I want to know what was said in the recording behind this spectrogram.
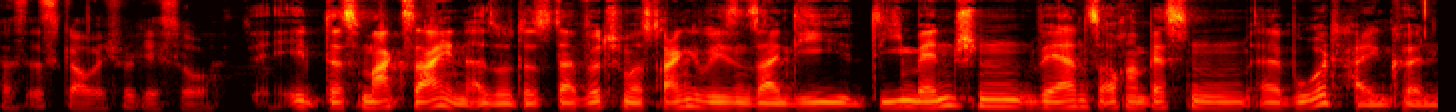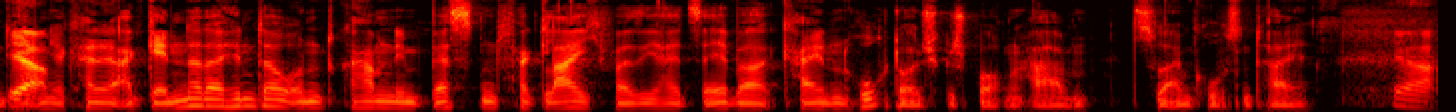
Das ist, glaube ich, wirklich so. Das mag sein, also das, da wird schon was dran gewesen sein. Die, die Menschen werden es auch am besten äh, beurteilen können. Die Ja. haben ja keine Agenda dahinter und haben den besten Vergleich, weil sie halt selber kein Hochdeutsch gesprochen haben, zu einem großen Teil. Ja.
